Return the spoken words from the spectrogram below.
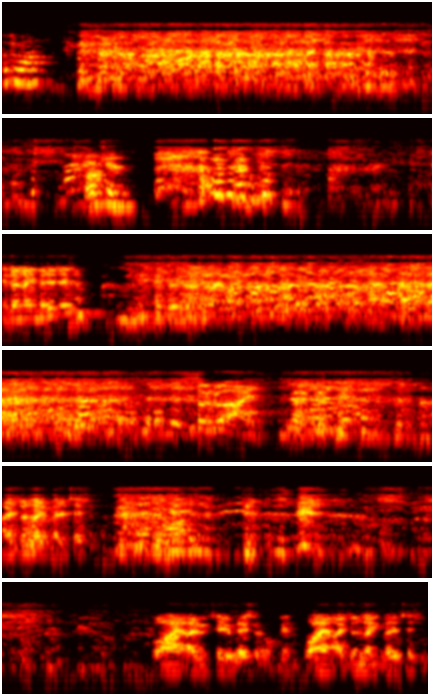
Other one. Okay. You don't like meditation? so do I. I don't like meditation. Why I will tell you later, okay? Why I don't like meditation.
